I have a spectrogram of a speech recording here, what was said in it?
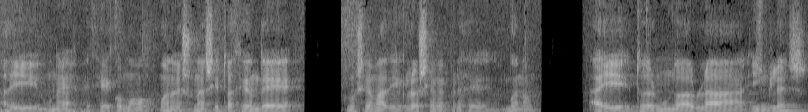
hay una especie como, bueno, es una situación de ¿cómo se llama? Diglosia, me parece. Bueno, ahí todo el mundo habla inglés,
